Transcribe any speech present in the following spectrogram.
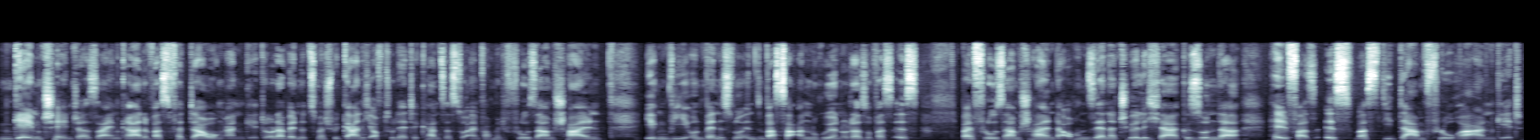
ein Gamechanger sein, gerade was Verdauung angeht. Oder wenn du zum Beispiel gar nicht auf Toilette kannst, dass du einfach mit Flohsamenschalen irgendwie und wenn es nur ins Wasser anrühren oder sowas ist, weil Flohsamenschalen da auch ein sehr natürlicher, gesunder Helfer ist, was die Darmflora angeht.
